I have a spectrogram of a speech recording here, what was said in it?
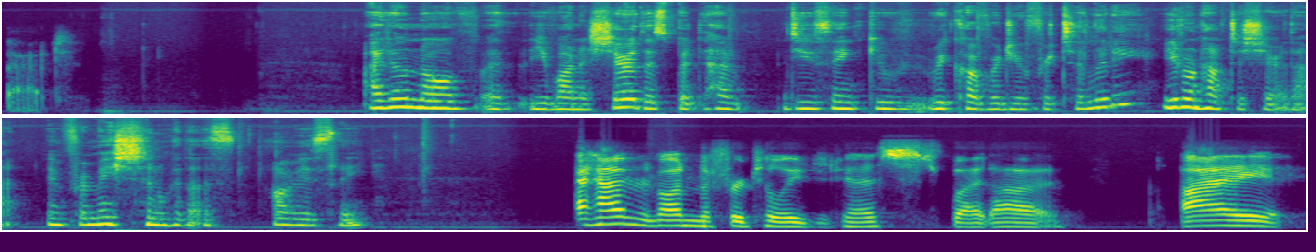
that. I don't know if uh, you want to share this, but have do you think you recovered your fertility? You don't have to share that information with us, obviously. I haven't gotten a fertility test, but uh, I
